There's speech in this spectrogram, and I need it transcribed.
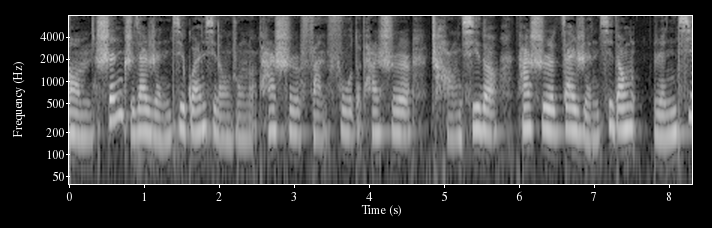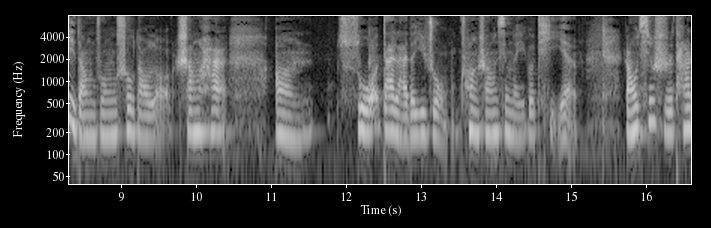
嗯，深植在人际关系当中的，它是反复的，它是长期的，它是在人际当人际当中受到了伤害，嗯。所带来的一种创伤性的一个体验，然后其实它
